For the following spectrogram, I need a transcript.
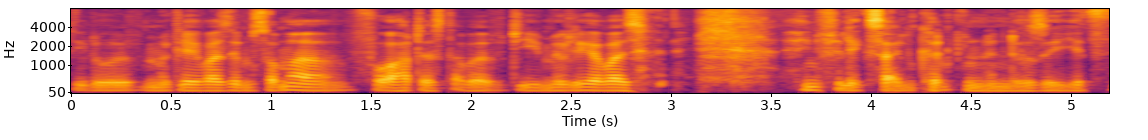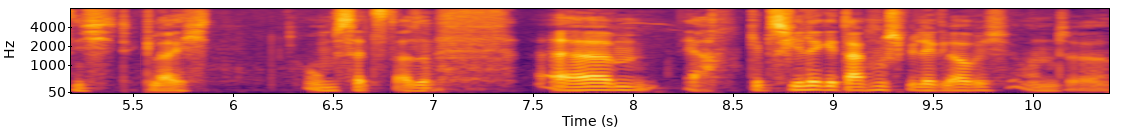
die du möglicherweise im Sommer vorhattest, aber die möglicherweise hinfällig sein könnten, wenn du sie jetzt nicht gleich umsetzt. Also ähm, ja, gibt es viele Gedankenspiele, glaube ich, und äh,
